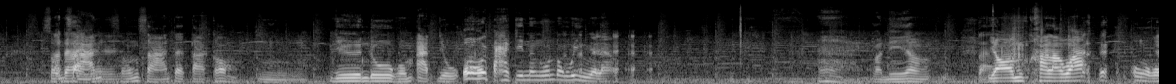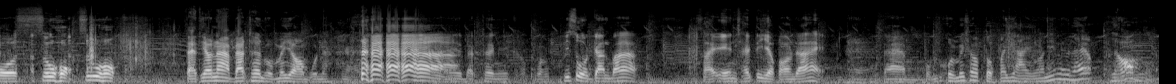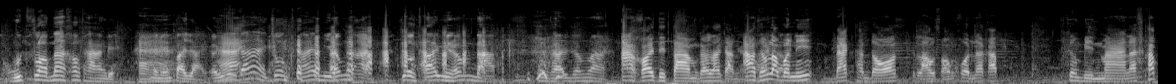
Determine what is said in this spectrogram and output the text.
สงสารได้เลยสงสารแต่ตากล้องอืมยืนดูผมอัดอยู่ โอ้ยปลากินตรงนู้นต้องวิ่งไปแล้วอ่าวันนี้ต้องตา ยยอมคาราวะ โอ้โห สู้หกสู้หก แต่เที่ยวหน้าแบทเทิลผมไม่ยอมคุณนะนี่แบทเทิลนี้ครับเราพิสูจน์กันว่า สายเอ็นใช้ตีอย่าปลอมได้ แต่ผมเป็นคนไม่ชอบตกปลาใหญ่วันนี้ไม่เป็นไรหรอกยอม อุ้ยรอบหน้าเข้าทางเดี๋ยฮะไม่เน้นปลาใหญ่ เอ้ยฮะไม่ได้ช่วงท้ายมีน้ำหนักช่วงท้ายมีน้ำหนักช่วงท้ายมีน้ำหนักอะคอยติดตามก็แล้วกันอ้าวสำหรับวันนี้แบ็คทันดอสเราสองคนนะครับ เครื่องบินมานะครับ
